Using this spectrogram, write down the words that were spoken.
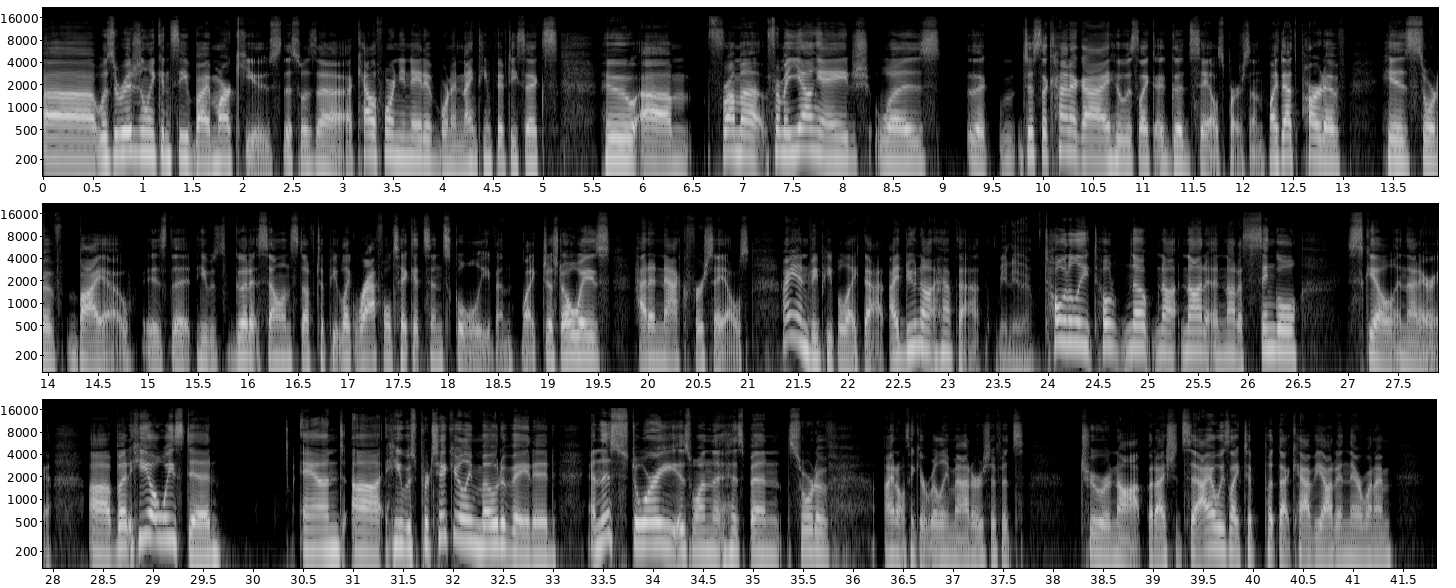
uh, was originally conceived by Mark Hughes. This was a, a California native born in 1956, who um, from a from a young age was the, just the kind of guy who was like a good salesperson. Like that's part of his sort of bio is that he was good at selling stuff to people, like raffle tickets in school, even like just always had a knack for sales. I envy people like that. I do not have that Me neither. totally total nope not not a, not a single skill in that area uh, but he always did and uh, he was particularly motivated and this story is one that has been sort of i don't think it really matters if it's true or not but i should say i always like to put that caveat in there when i'm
